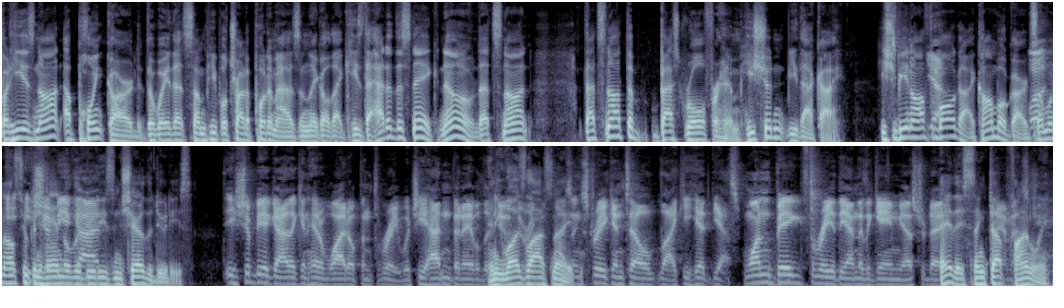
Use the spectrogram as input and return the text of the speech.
but he is not a point guard the way that some people try to put him as, and they go like he's the head of the snake. No, that's not that's not the best role for him. He shouldn't be that guy. He should be an off the ball guy, combo guard, well, someone else who can handle the duties and share the duties. He should be a guy that can hit a wide open three, which he hadn't been able to. And he was last night. Streak until like he hit yes one big three at the end of the game yesterday. Hey, they synced up finally.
